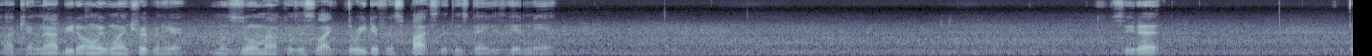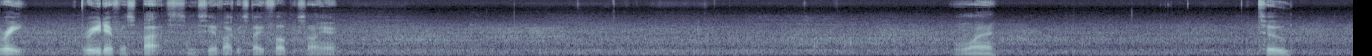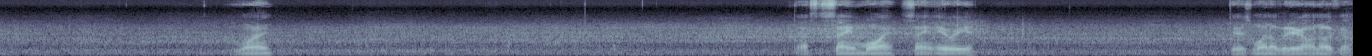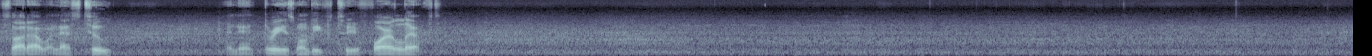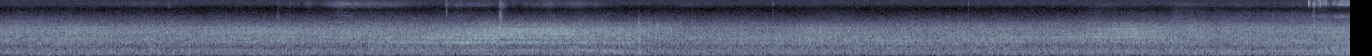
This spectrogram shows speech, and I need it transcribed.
I cannot be the only one tripping here. I'm gonna zoom out because it's like three different spots that this thing is hitting in. See that? Three. Three different spots. Let me see if I can stay focused on here. One. Two. One. That's the same one, same area. There's one over there. I don't know if y'all saw that one. That's two. And then three is going to be to your far left.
